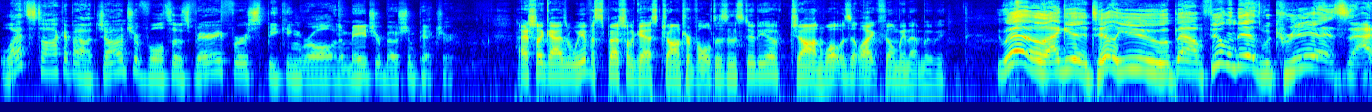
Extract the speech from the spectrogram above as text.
Let's talk about John Travolta's very first speaking role in a major motion picture. Actually, guys, we have a special guest. John Travolta's in studio. John, what was it like filming that movie? Well, I gotta tell you about filming this with Chris. I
